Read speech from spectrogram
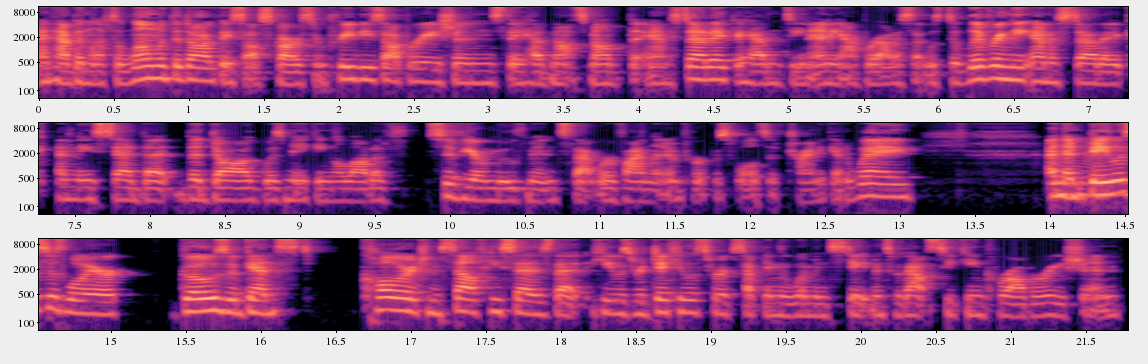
and have been left alone with the dog. They saw scars from previous operations. They had not smelled the anesthetic. They hadn't seen any apparatus that was delivering the anesthetic. And they said that the dog was making a lot of severe movements that were violent and purposeful, as if trying to get away. And then Mhm. Bayliss's lawyer goes against Coleridge himself. He says that he was ridiculous for accepting the women's statements without seeking corroboration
